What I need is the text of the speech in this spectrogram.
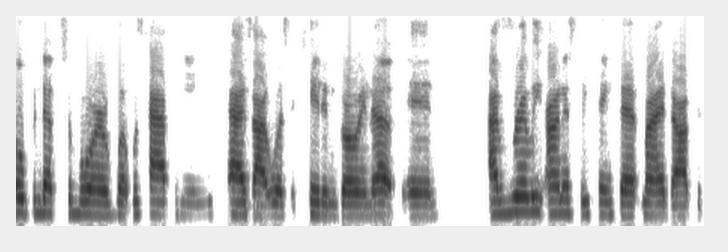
opened up to more of what was happening as I was a kid and growing up, and I really honestly think that my adopted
